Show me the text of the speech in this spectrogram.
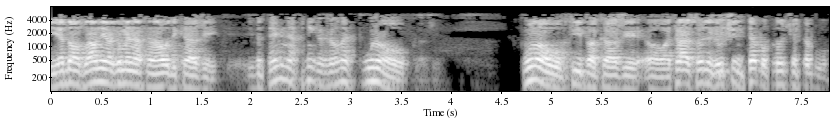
I jedna od glavnih argumenta navodi, kaže, Ibn knjiga, kaže, ona je puno ovog, kaže. Puno ovog tipa, kaže, ovaj, treba se od njega učini tebu, kada učini tebu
